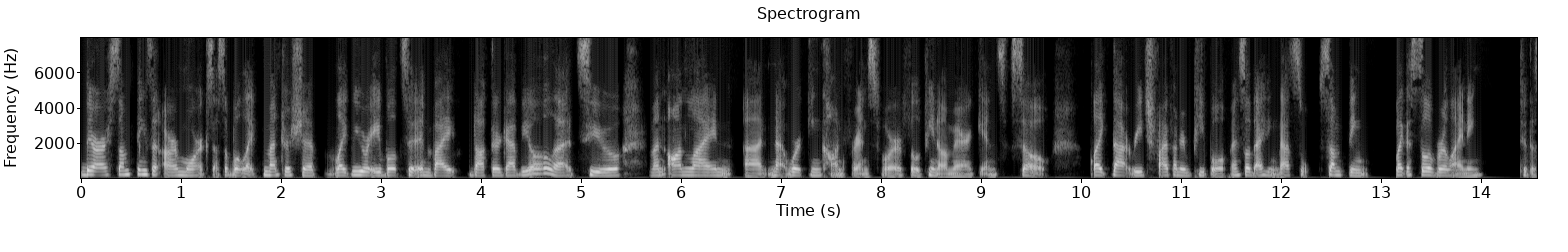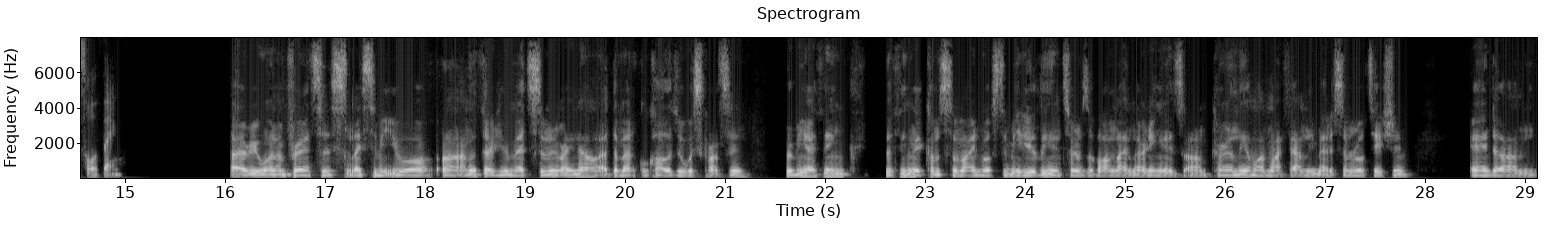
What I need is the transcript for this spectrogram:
there are some things that are more accessible, like mentorship. Like we were able to invite Dr. Gabiola to an online uh, networking conference for Filipino Americans. So like that reached 500 people. And so I think that's something like a silver lining to this whole thing. Hi, everyone. I'm Francis. Nice to meet you all. Uh, I'm a third year med student right now at the Medical College of Wisconsin. For me, I think the thing that comes to mind most immediately in terms of online learning is um, currently I'm on my family medicine rotation. And um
